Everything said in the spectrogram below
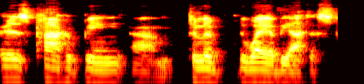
is part of being um, to live the way of the artist.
